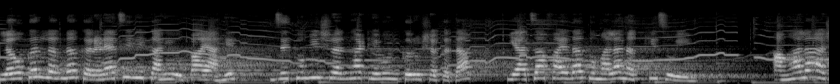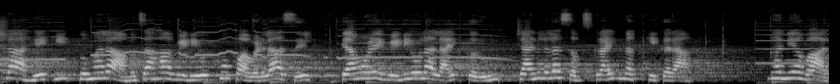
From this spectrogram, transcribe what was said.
लवकर लग्न करण्याचेही काही उपाय आहेत जे तुम्ही श्रद्धा ठेवून करू शकता याचा फायदा तुम्हाला नक्कीच होईल. आम्हाला आशा आहे की तुम्हाला आमचा हा व्हिडिओ खूप आवडला असेल त्यामुळे व्हिडिओला लाईक करून चॅनलला सबस्क्राईब नक्की करा. धन्यवाद.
